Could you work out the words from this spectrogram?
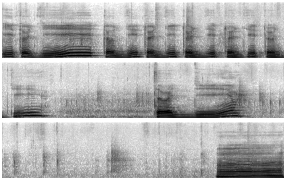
І тоді, тоді, тоді, тоді, тоді, тоді. Тоді. М,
